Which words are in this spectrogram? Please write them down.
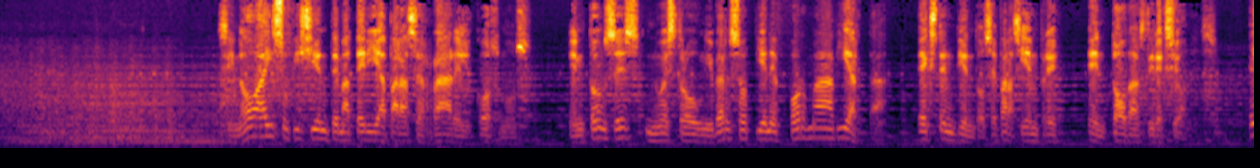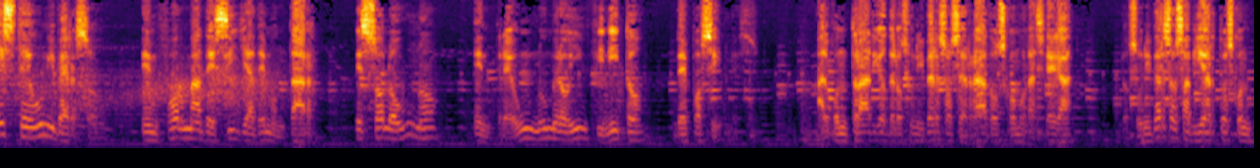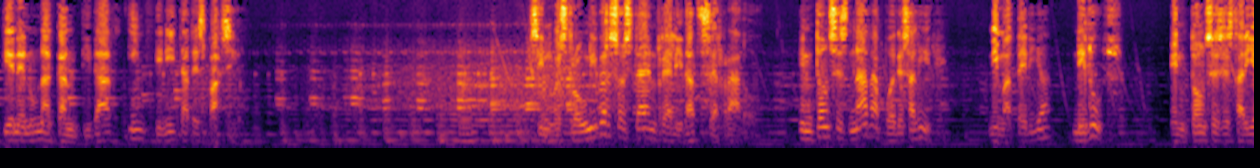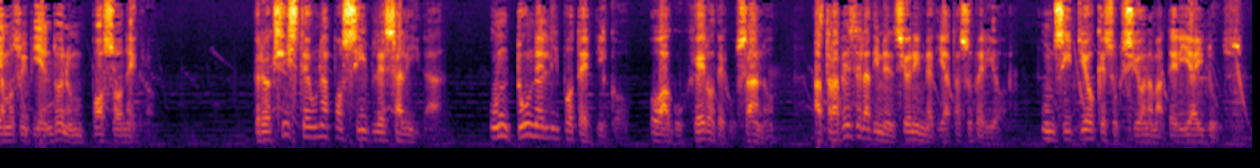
Si no hay suficiente materia para cerrar el cosmos, entonces nuestro universo tiene forma abierta, extendiéndose para siempre en todas direcciones. Este universo en forma de silla de montar es solo uno entre un número infinito de posibles. Al contrario de los universos cerrados como la esfera, los universos abiertos contienen una cantidad infinita de espacio. Si nuestro universo está en realidad cerrado, entonces nada puede salir, ni materia ni luz. Entonces estaríamos viviendo en un pozo negro. Pero existe una posible salida, un túnel hipotético o agujero de gusano a través de la dimensión inmediata superior, un sitio que succiona materia y luz.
